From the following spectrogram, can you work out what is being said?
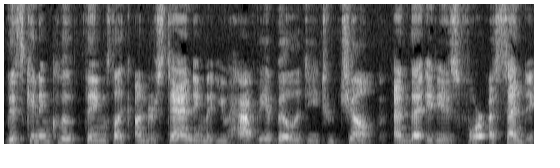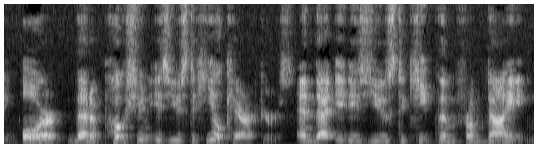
This can include things like understanding that you have the ability to jump and that it is for ascending, or that a potion is used to heal characters and that it is used to keep them from dying.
